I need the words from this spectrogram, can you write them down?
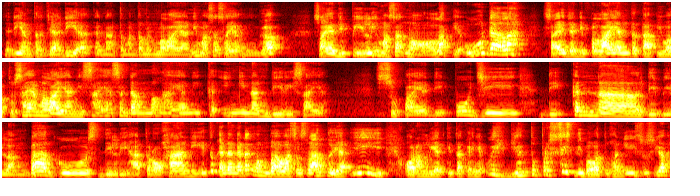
Jadi yang terjadi ya karena teman-teman melayani masa saya enggak, saya dipilih masa nolak ya udahlah. Saya jadi pelayan tetapi waktu saya melayani saya sedang melayani keinginan diri saya supaya dipuji, dikenal, dibilang bagus, dilihat rohani. Itu kadang-kadang membawa sesuatu ya. Ih, orang lihat kita kayaknya, wih dia tuh persis di bawah Tuhan Yesus ya.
